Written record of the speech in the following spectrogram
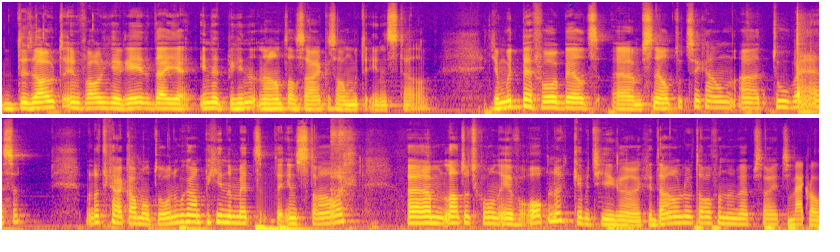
de dood eenvoudige reden dat je in het begin een aantal zaken zal moeten instellen. Je moet bijvoorbeeld um, sneltoetsen gaan uh, toewijzen. Maar dat ga ik allemaal tonen. We gaan beginnen met de installer. Um, laten we het gewoon even openen. Ik heb het hier uh, gedownload al van een website. Macro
